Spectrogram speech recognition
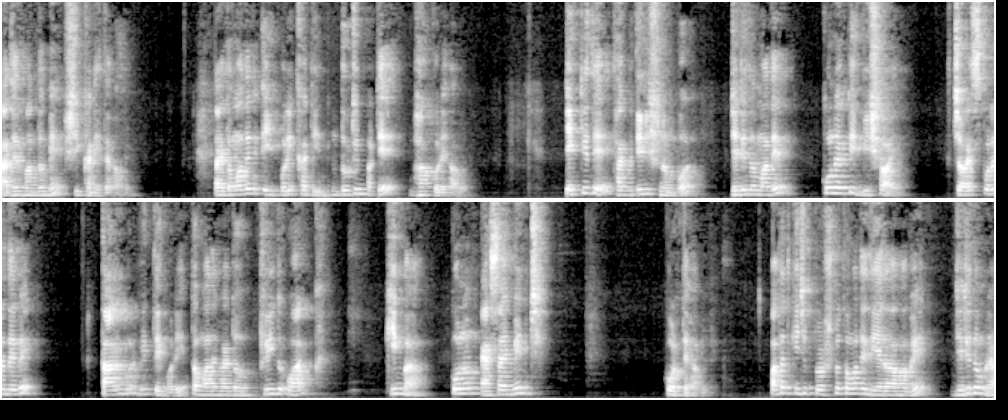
কাজের মাধ্যমে শিক্ষা নিতে হবে। তাই তোমাদের এই পরীক্ষাটি দুটি পার্টে ভাগ করে হবে। একটিতে থাকবে তিরিশ নম্বর, যেটি তোমাদের কোনো একটি বিষয় চয়েস করে দেবে। তার উপর ভিত্তি করে তোমাদের হয়তো ফিল্ড ওয়ার্ক কিংবা কোনো অ্যাসাইনমেন্ট করতে হবে। অর্থাৎ কিছু প্রশ্ন তোমাদের দিয়ে দেওয়া হবে, যেটি তোমরা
